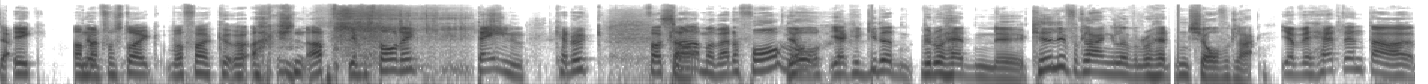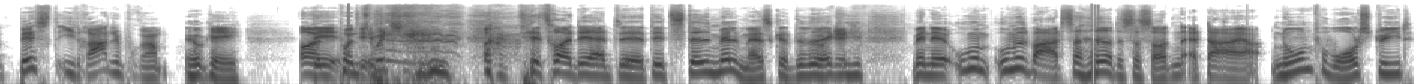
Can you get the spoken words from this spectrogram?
Ja. ikke? Og Jo. man forstår ikke, hvorfor går aktien op? Jeg forstår det ikke. Daniel, kan du ikke forklare Så- mig, hvad der foregår? Jo, jeg kan give dig den. Vil du have den øh, kedelige forklaring, eller vil du have den sjove forklaring? Jeg vil have den, der er bedst i et radioprogram, Okay. Og Det- på en det- Twitch. det tror jeg, det er et, øh, det er et sted imellem, Asger. Det ved okay. jeg ikke. Men uh, umiddelbart så hedder det sig sådan, at der er nogen på Wall Street,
